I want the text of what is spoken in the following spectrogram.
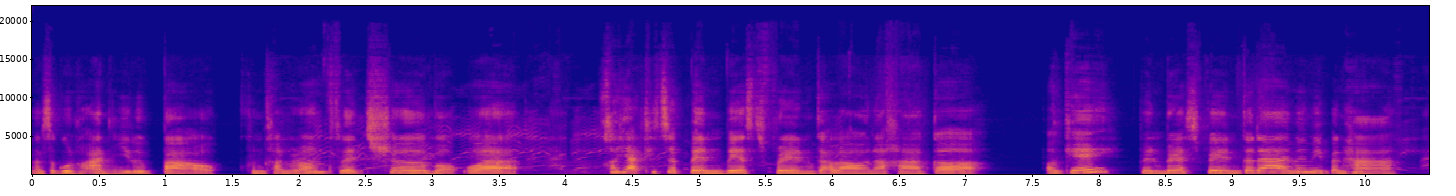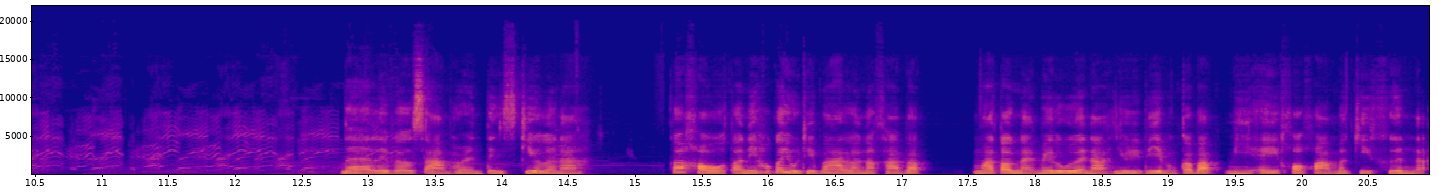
นามสกุลเขาอ่านอย่างนี้หรือเปล่า คุณคาเมรอนเฟลเชอร์บอกว่าเขาอยากที่จะเป็น best friend กับเรานะคะ ก็ โอเค เป็น best friend ก็ได้ไม่มีปัญหา ได้ level 3 parenting skill แล้วนะ ก็เขาตอนนี้เขาก็อยู่ที่บ้านแล้วนะคะ แบบมาตอนไหนไม่รู้เลยนะ อยู่ดีๆ มันก็แบบมีไอ้ข้อความเมื่อกี้ขึ้นน่ะ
